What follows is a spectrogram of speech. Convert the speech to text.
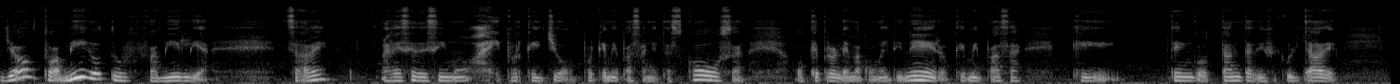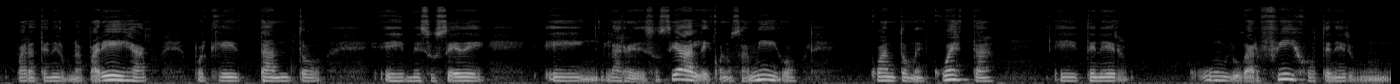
yo, tu amigo, tu familia, ¿sabes? A veces decimos, ay, ¿por qué yo? ¿Por qué me pasan estas cosas? ¿O qué problema con el dinero? ¿Qué me pasa que tengo tantas dificultades para tener una pareja? ¿Por qué tanto eh, me sucede en las redes sociales, con los amigos? ¿Cuánto me cuesta eh, tener un lugar fijo, tener un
